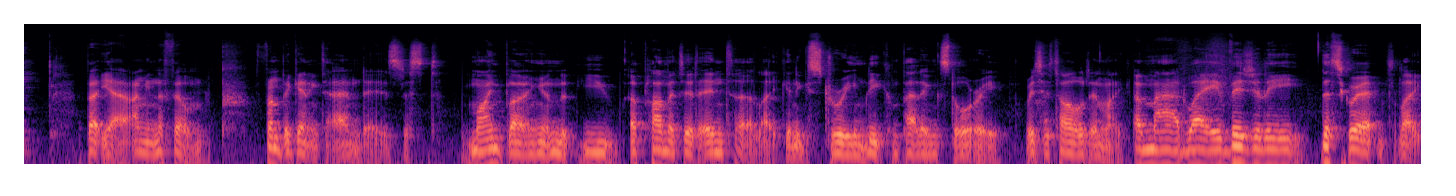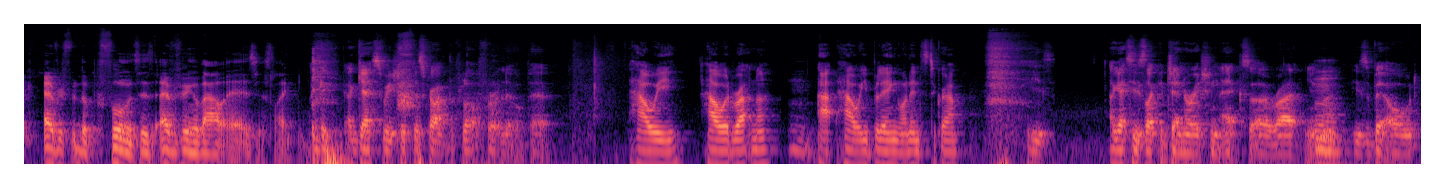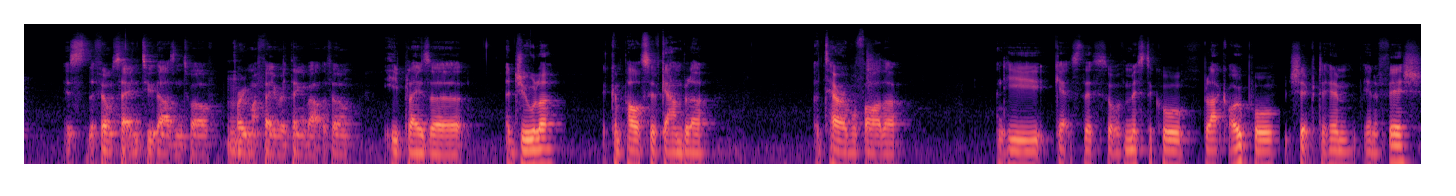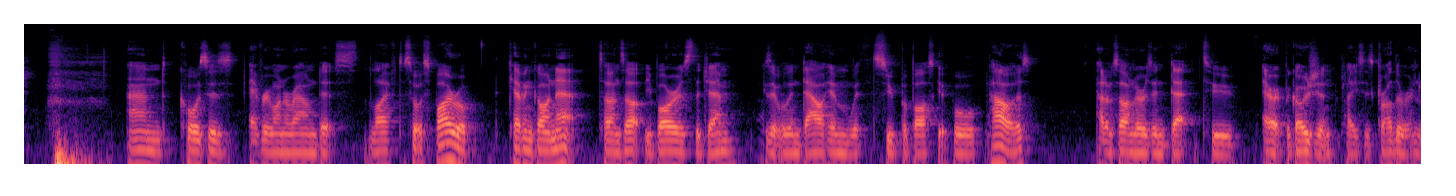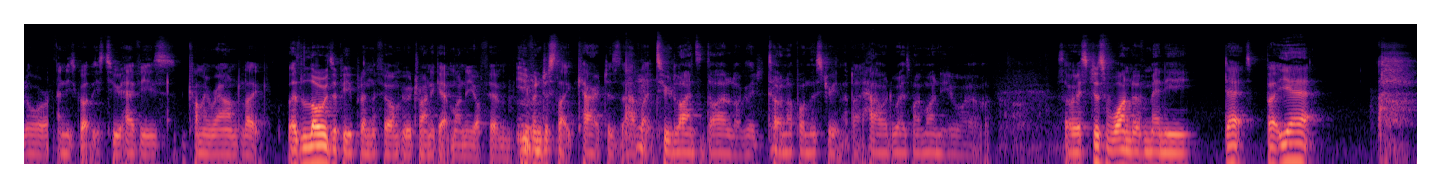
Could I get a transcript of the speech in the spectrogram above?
but yeah, I mean the film from beginning to end is just mind blowing, and you are plummeted into like an extremely compelling story, which is told in like a mad way. Visually, the script, like everything, the performances, everything about it is just like I guess we should describe the plot for a little bit. Howie Howard Ratner mm. at Howie Bling on Instagram. He's, I guess he's like a Generation Xer, uh, right? You know, mm. he's a bit old. It's the film set in 2012. Mm. Probably my favorite thing about the film. He plays a a jeweler, a compulsive gambler, a terrible father, and he gets this sort of mystical black opal shipped to him in a fish and causes everyone around its life to sort of spiral. Kevin Garnett turns up, he borrows the gem because it will endow him with super basketball powers. Adam Sandler is in debt to Eric Bogosian, plays his brother-in-law, and he's got these two heavies coming around. Like, there's loads of people in the film who are trying to get money off him. Mm. Even just like characters that have like mm. two lines of dialogue, they just turn up on the street and they're like, "Howard, where's my money?" or whatever. So it's just one of many debts. But yeah,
